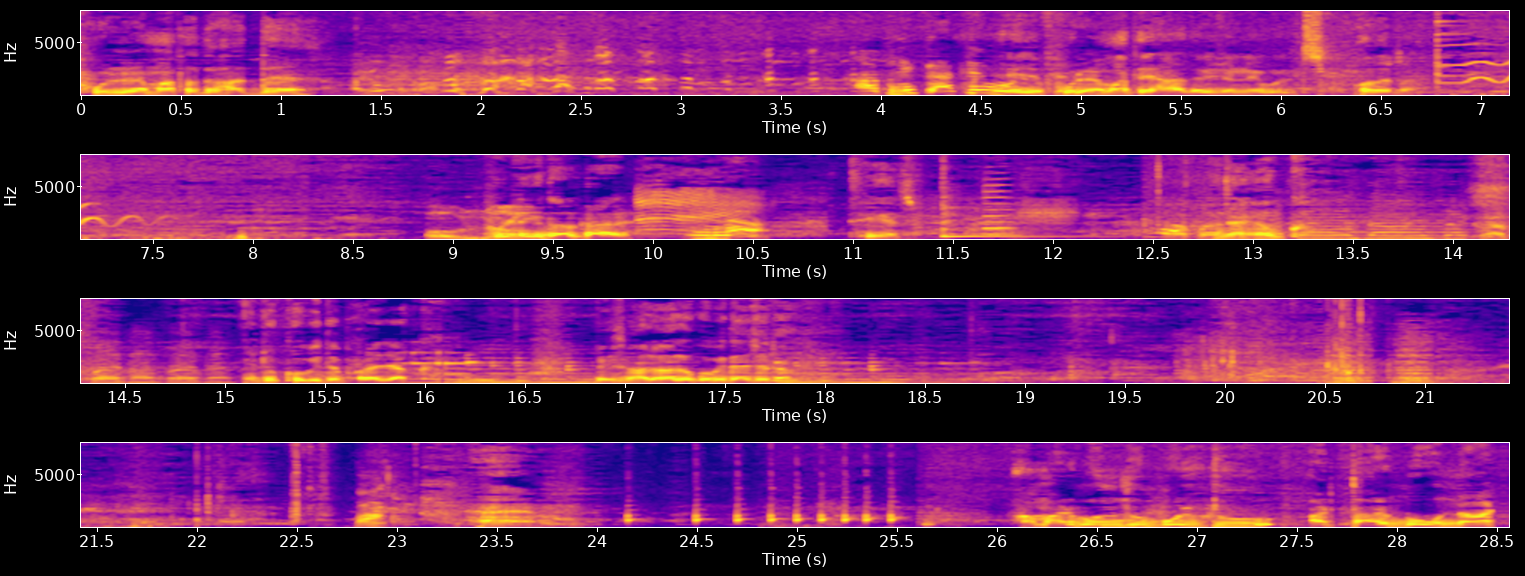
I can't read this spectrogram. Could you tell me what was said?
ফুলের মাথাতেও হাত দেয়? আপনি কাকে এই বলছেন? ফুলের মাথায় হাত ওই জন্যই বলছি কথাটা। ফুলটা কি দরকার? না। ঠিক আছে। যাই হোক একটু কবিতা পড়া যাক। বেশ ভালো ভালো কবিতা আছে তো। হ্যাঁ। আমার বন্ধু বল্টু আর তার বউ নাট।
